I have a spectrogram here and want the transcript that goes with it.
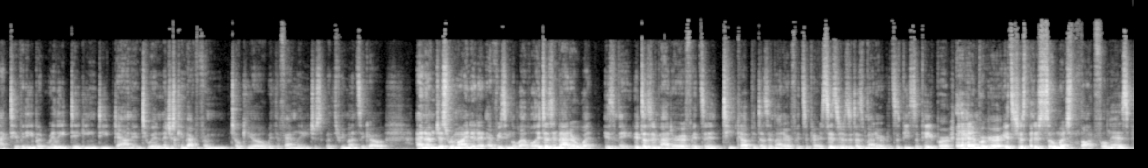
activity, but really digging deep down into it. And I just came back from Tokyo with the family just about three months ago. And I'm just reminded at every single level. It doesn't matter what is made. It doesn't matter if it's a teacup. It doesn't matter if it's a pair of scissors. It doesn't matter if it's a piece of paper, a hamburger. It's just there's so much thoughtfulness.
